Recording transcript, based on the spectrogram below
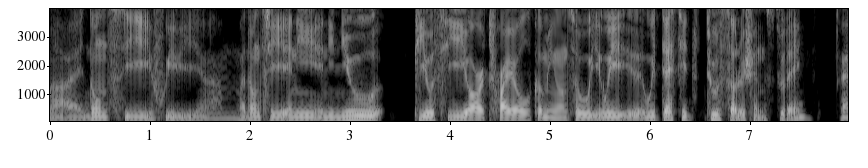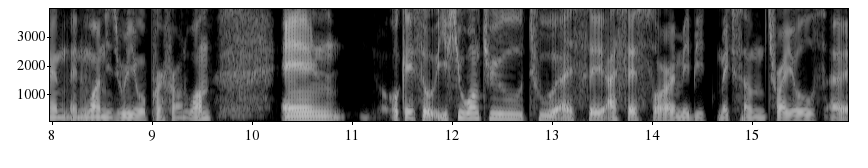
I don't see if we um, I don't see any any new POC or trial coming on. So we, we, we tested two solutions today, and, mm-hmm. and one is really our preferred one. And okay, so if you want to to assess or maybe make some trials, uh,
